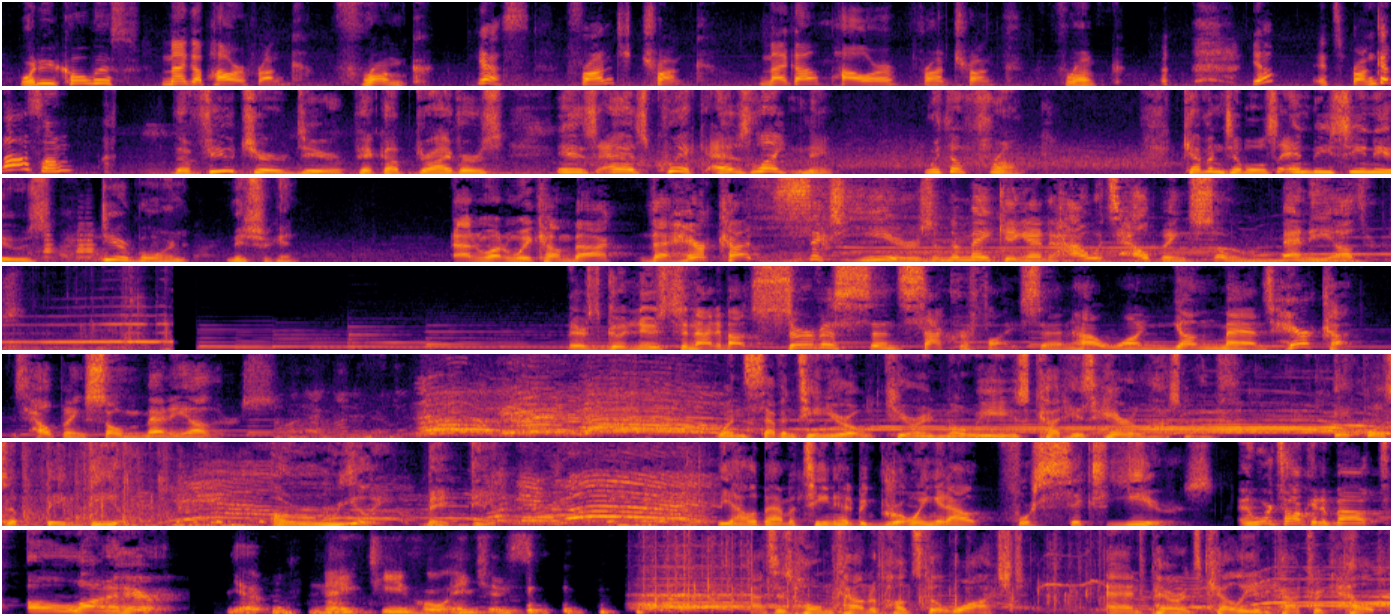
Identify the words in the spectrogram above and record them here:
What do you call this? Mega Power Frunk. Frunk. Yes, front trunk. Mega Power Front Trunk. Frunk. yep, it's frunkin' awesome. The future, dear pickup drivers, is as quick as lightning with a frunk. Kevin Tibbles, NBC News, Dearborn, Michigan. And when we come back, the haircut six years in the making and how it's helping so many others. There's good news tonight about service and sacrifice and how one young man's haircut is helping so many others. When 17 year old Kieran Moise cut his hair last month, it was a big deal. A really big deal. The Alabama teen had been growing it out for six years. And we're talking about a lot of hair. Yep, 19 whole inches. As his hometown of Huntsville watched, and parents Kelly and Patrick helped,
